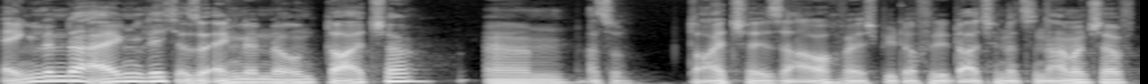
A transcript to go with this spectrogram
Engländer eigentlich, also Engländer und Deutscher. Ähm, also Deutscher ist er auch, weil er spielt auch für die deutsche Nationalmannschaft.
